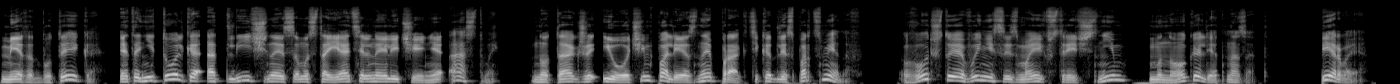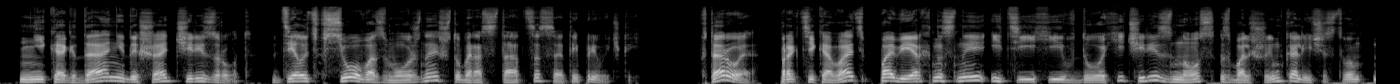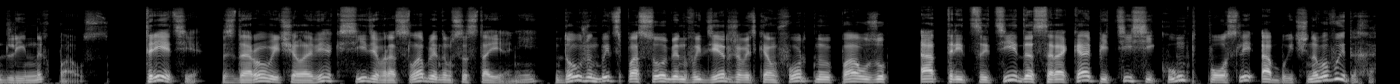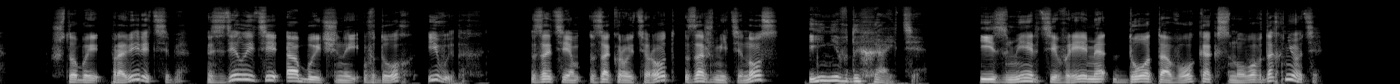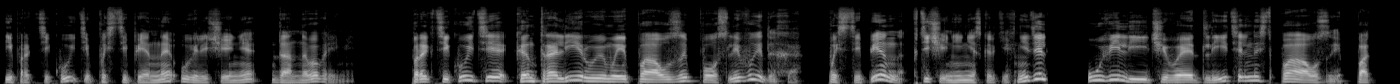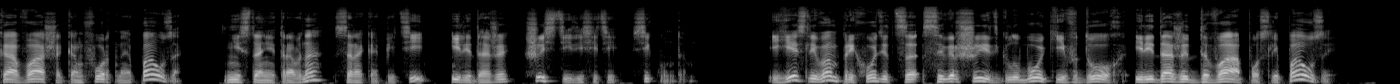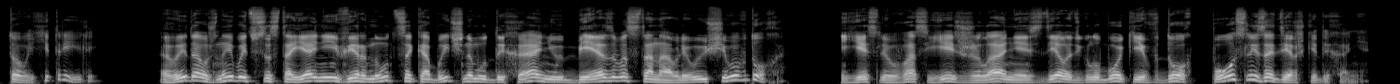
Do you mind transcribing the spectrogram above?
Метод Бутейка — это не только отличное самостоятельное лечение астмы, но также и очень полезная практика для спортсменов. Вот что я вынес из моих встреч с ним много лет назад. Первое. Никогда не дышать через рот. Делать все возможное, чтобы расстаться с этой привычкой. Второе. Практиковать поверхностные и тихие вдохи через нос с большим количеством длинных пауз. Третье. Здоровый человек, сидя в расслабленном состоянии, должен быть способен выдерживать комфортную паузу от 30 до 45 секунд после обычного выдоха. Чтобы проверить себя, сделайте обычный вдох и выдох. Затем закройте рот, зажмите нос и не вдыхайте. Измерьте время до того, как снова вдохнете, и практикуйте постепенное увеличение данного времени. Практикуйте контролируемые паузы после выдоха, постепенно, в течение нескольких недель, увеличивая длительность паузы, пока ваша комфортная пауза не станет равна 45 или даже 60 секундам. Если вам приходится совершить глубокий вдох или даже два после паузы, то вы хитрили. Вы должны быть в состоянии вернуться к обычному дыханию без восстанавливающего вдоха. Если у вас есть желание сделать глубокий вдох после задержки дыхания,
